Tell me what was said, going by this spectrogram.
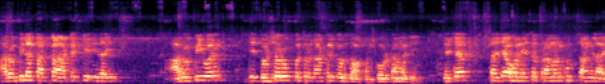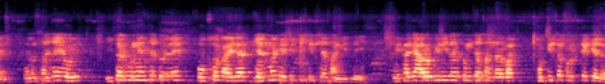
आरोपीला तात्काळ अटक केली जाईल. आरोपीवर जे दोषारोपपत्र दाखल करतो आपण कोर्टामध्ये त्याच्यात सजा होण्याचं प्रमाण खूप चांगलं आहे. त्याला सजा होईल इतर गुन्ह्यांच्या तुलनेत पोक्सो कायद्यात जन्मठेपीची शिक्षा सांगितली एखाद्या आरोपीने जर तुमच्या संदर्भात चुकीचं कृत्य केलं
